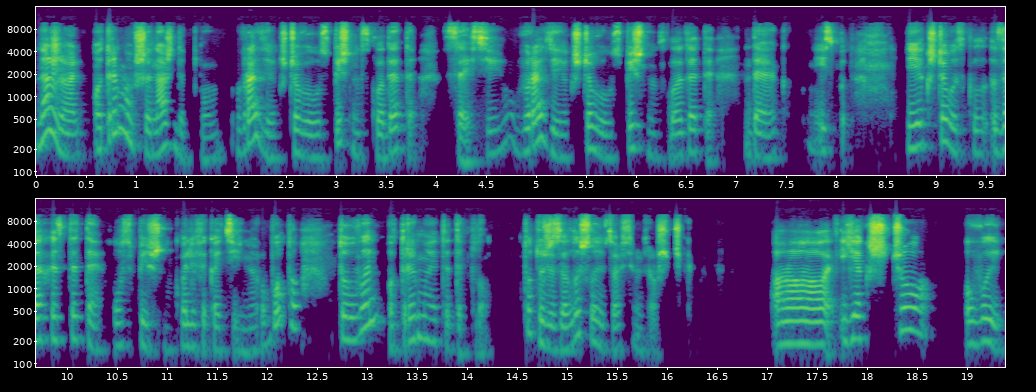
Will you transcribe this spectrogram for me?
На жаль, отримавши наш диплом, в разі, якщо ви успішно складете сесію, в разі, якщо ви успішно складете ДЕК, іспит, і якщо ви захистите успішну кваліфікаційну роботу, то ви отримаєте диплом. Тут уже залишилось зовсім трошечки. А, Якщо ви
